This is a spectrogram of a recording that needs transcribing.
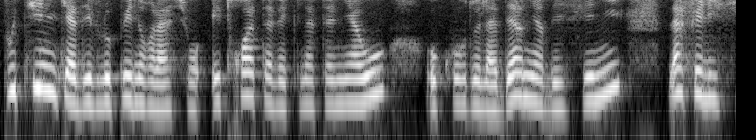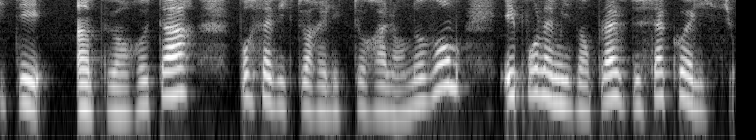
Poutine, qui a développé une relation étroite avec Netanyahou au cours de la dernière décennie, l'a félicité un peu en retard pour sa victoire électorale en novembre et pour la mise en place de sa coalition.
